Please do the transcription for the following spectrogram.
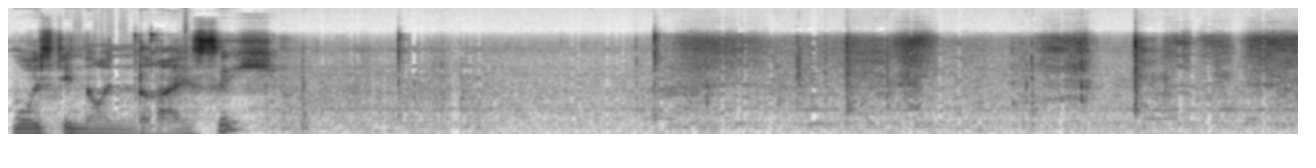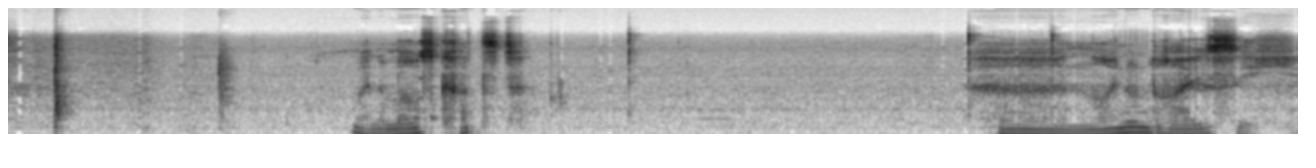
Wo ist die 39? Meine Maus kratzt. Äh, 39.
